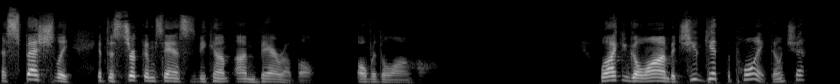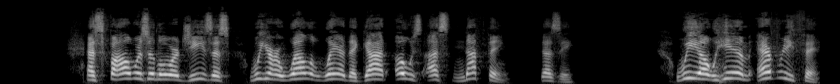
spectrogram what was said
Especially if the circumstances become unbearable over the long haul. Well, I can go on, but you get the point, don't you? As followers of the Lord Jesus, we are well aware that God owes us nothing, does he? We owe him everything.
